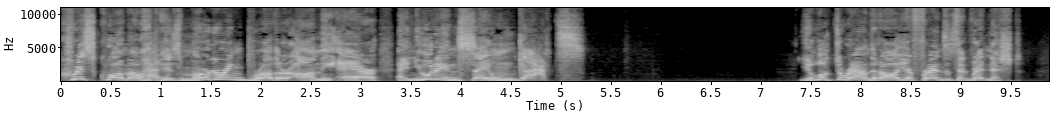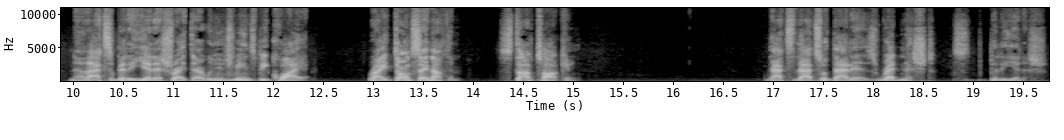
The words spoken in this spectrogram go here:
Chris Cuomo had his murdering brother on the air and you didn't say un gats. You looked around at all your friends and said rednished. Now that's a bit of Yiddish right there, which means be quiet. Right? Don't say nothing. Stop talking. That's that's what that is. Rednished. It's a bit of Yiddish.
